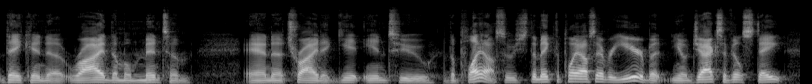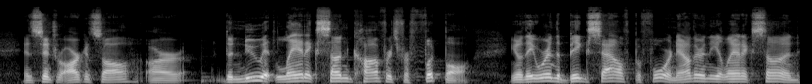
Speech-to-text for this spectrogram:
they can uh, ride the momentum and uh, try to get into the playoffs. So they make the playoffs every year, but you know Jacksonville State and Central Arkansas are the new Atlantic Sun Conference for football. You know they were in the Big South before. Now they're in the Atlantic Sun,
